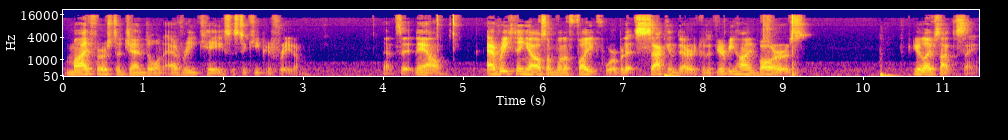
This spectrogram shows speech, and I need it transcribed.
my first agenda on every case is to keep your freedom. That's it. Now, everything else I'm going to fight for, but it's secondary because if you're behind bars, your life's not the same.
